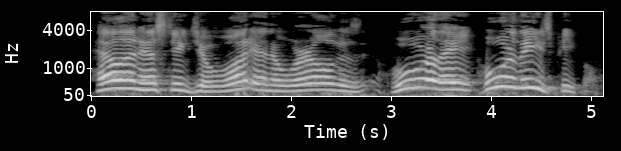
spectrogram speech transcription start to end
Hellenistic Jew. What in the world is who are they? Who are these people?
